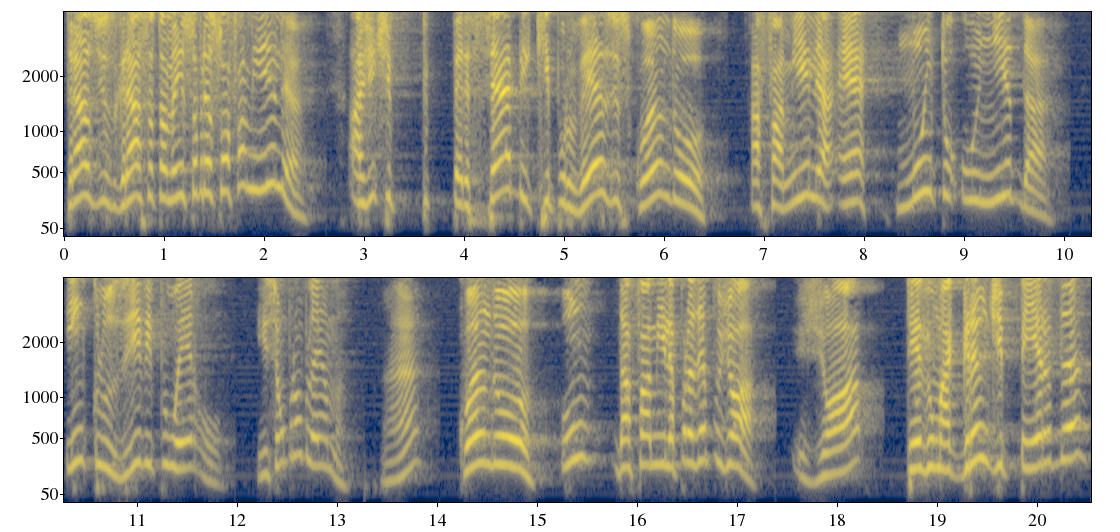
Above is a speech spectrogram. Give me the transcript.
traz desgraça também sobre a sua família. A gente percebe que, por vezes, quando a família é muito unida, inclusive para o erro, isso é um problema. Né? Quando um da família, por exemplo, Jó, Jó teve uma grande perda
